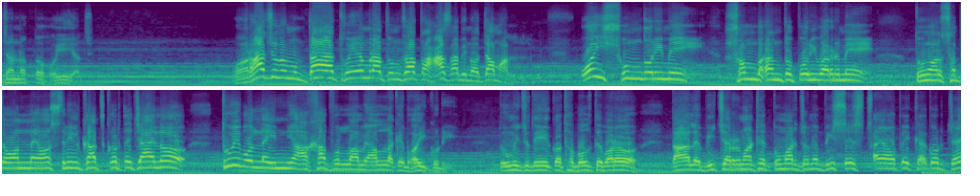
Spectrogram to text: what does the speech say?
জান্নাত হয়েই আছে। জামাল। ওই সুন্দরী মেয়ে, সম্ভ্রান্ত পরিবারের মেয়ে, তোমার সাথে অন্যায় অশ্লীল কাজ করতে চাইলো, তুমি বললে, ইন্নি আখাফুল্লাহ, আমি আল্লাহকে ভয় করি। তুমি যদি এই কথা বলতে পারো, তাহলে বিচারের মাঠে তোমার জন্য বিশেষ ছায়া অপেক্ষা করছে।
